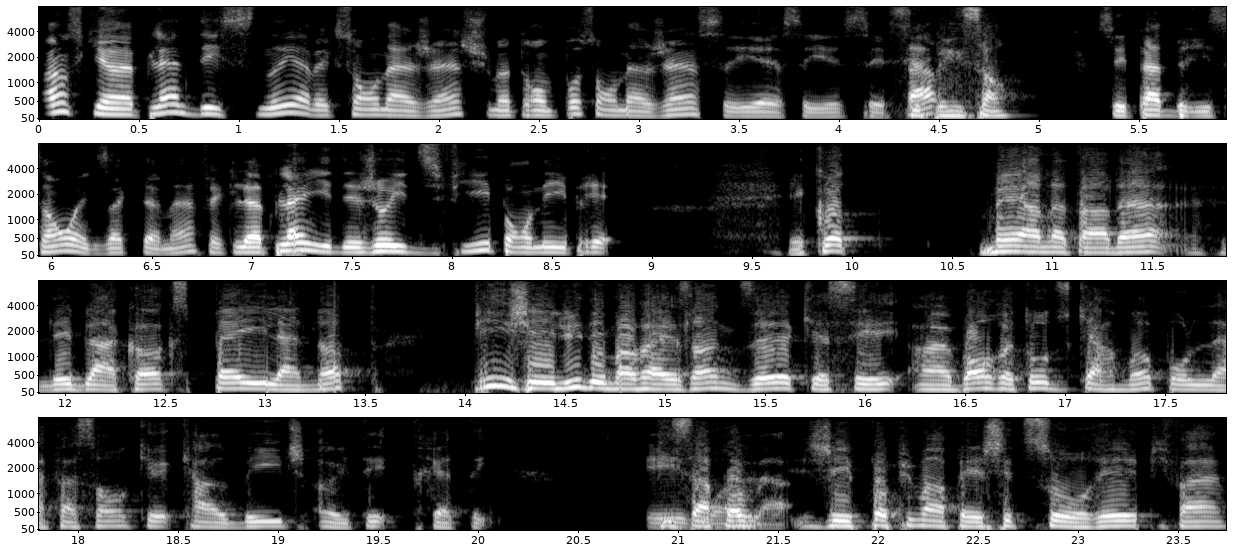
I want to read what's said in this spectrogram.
pense qu'il y a un plan dessiné avec son agent. Si je ne me trompe pas, son agent, c'est Pat. Brisson. C'est Pat Brisson, exactement. Fait que le plan il est déjà édifié et on est prêt. Écoute, mais en attendant, les Blackhawks payent la note. Puis j'ai lu des mauvaises langues dire que c'est un bon retour du karma pour la façon que Cal Beach a été traité. Et ça voilà. j'ai pas pu m'empêcher de sourire puis faire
